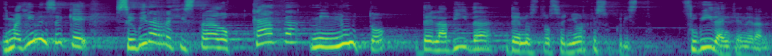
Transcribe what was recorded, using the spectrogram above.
Imagínense que se hubiera registrado cada minuto de la vida de nuestro Señor Jesucristo, su vida en general.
